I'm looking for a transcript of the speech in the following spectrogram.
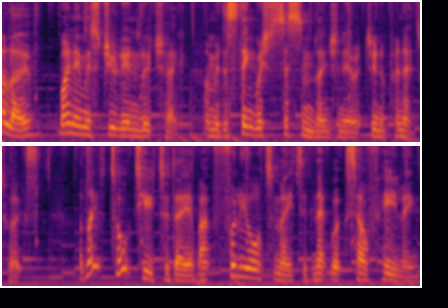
Hello, my name is Julian Lucek. I'm a Distinguished Systems Engineer at Juniper Networks. I'd like to talk to you today about fully automated network self-healing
